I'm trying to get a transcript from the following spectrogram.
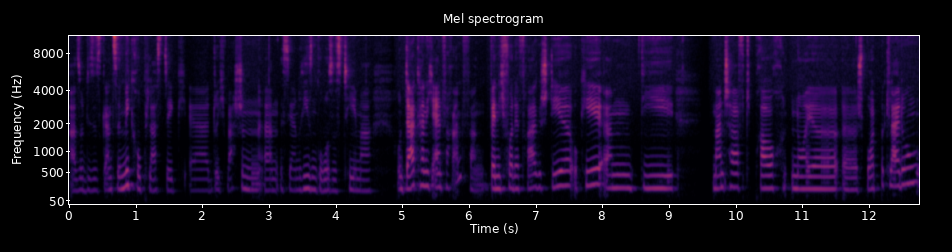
Also dieses ganze Mikroplastik äh, durch Waschen ähm, ist ja ein riesengroßes Thema. Und da kann ich einfach anfangen. Wenn ich vor der Frage stehe, okay, ähm, die Mannschaft braucht neue äh, Sportbekleidung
